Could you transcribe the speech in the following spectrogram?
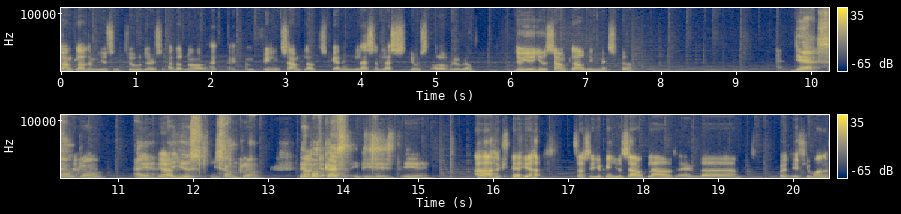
SoundCloud I'm using too. There's I don't know. I, I'm feeling SoundCloud is getting less and less used all over the world. Do you use SoundCloud in Mexico? Yeah, SoundCloud. I Yeah? I use SoundCloud. The Okay. podcast. This is the Ah, okay, yeah. So, so you can use SoundCloud, and um but if you want to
